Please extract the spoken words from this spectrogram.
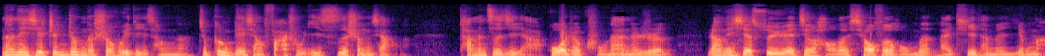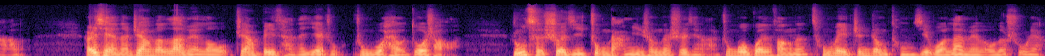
那那些真正的社会底层呢，就更别想发出一丝声响了。他们自己啊，过着苦难的日子，让那些岁月静好的小粉红们来替他们赢麻了。而且呢，这样的烂尾楼，这样悲惨的业主，中国还有多少啊？如此涉及重大民生的事情啊，中国官方呢，从未真正统计过烂尾楼的数量，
